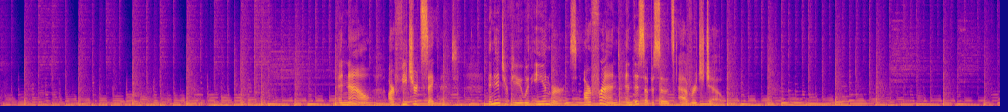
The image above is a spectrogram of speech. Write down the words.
And now, our featured segment an interview with Ian Burns, our friend and this episode's average Joe.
